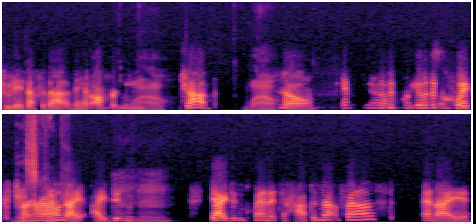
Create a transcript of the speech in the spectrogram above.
two days after that, they had offered me Wow. a job. Wow. So it, it was a, it was a quick turnaround. quick. I, I didn't Mhm. yeah, I didn't plan it to happen that fast, and I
